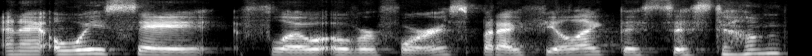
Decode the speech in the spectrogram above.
And I always say flow over force, but I feel like this system,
